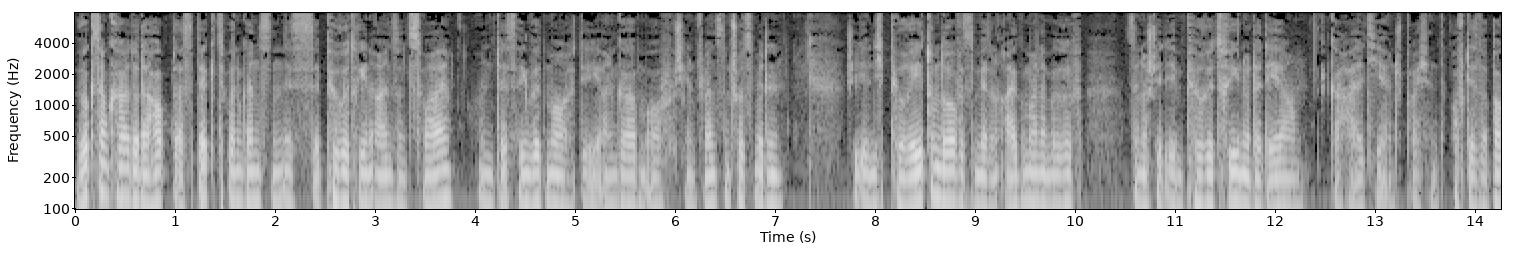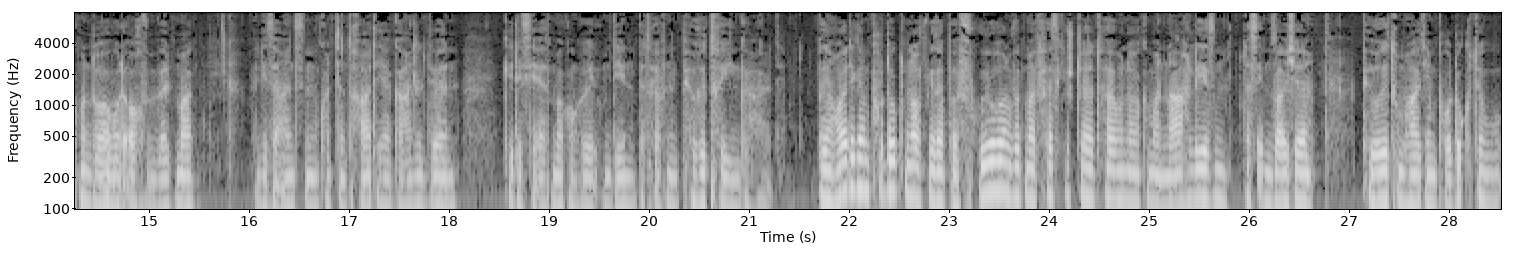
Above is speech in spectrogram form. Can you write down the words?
Wirksamkeit oder Hauptaspekt bei dem Ganzen ist Pyretrin 1 und 2 und deswegen wird man auch die Angaben auf verschiedenen Pflanzenschutzmitteln, steht eben nicht Pyretum drauf, das ist mehr so ein allgemeiner Begriff, sondern steht eben Pyretrin oder der Gehalt hier entsprechend auf dieser Verpackung drauf oder auch auf dem Weltmarkt. Wenn diese einzelnen Konzentrate hier gehandelt werden, geht es hier erstmal konkret um den betreffenden Pyretrin-Gehalt. Bei den heutigen Produkten, auch wie gesagt bei früheren, wird man festgestellt haben, und da kann man nachlesen, dass eben solche pyretrumhaltigen Produkte,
